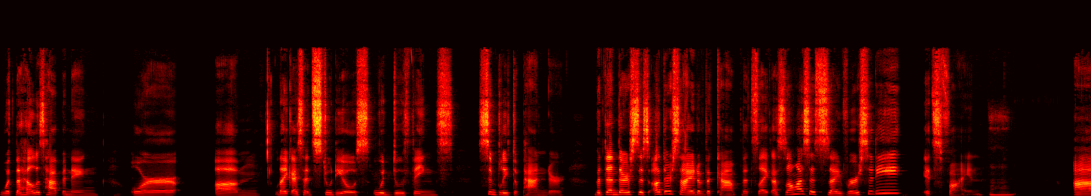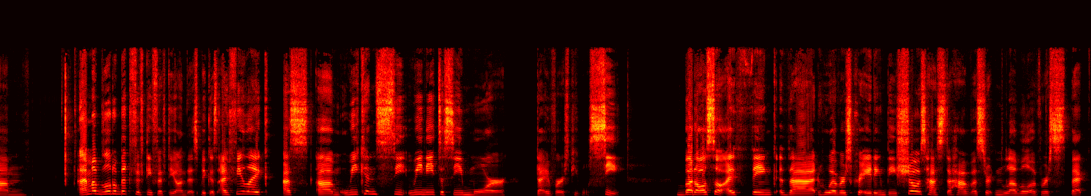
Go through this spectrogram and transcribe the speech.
what the hell is happening or um like I said studios would do things simply to pander. But then there's this other side of the camp that's like as long as it's diversity, it's fine. Um I'm a little bit 50-50 on this because I feel like as um we can see we need to see more diverse people see. But also I think that whoever's creating these shows has to have a certain level of respect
